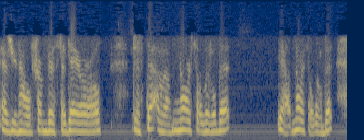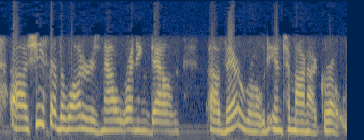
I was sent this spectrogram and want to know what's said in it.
as you know, from Vista de Oro, just uh, north a little bit yeah, north a little bit. Uh, she said the water is now running down uh, their road into Monarch Grove.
